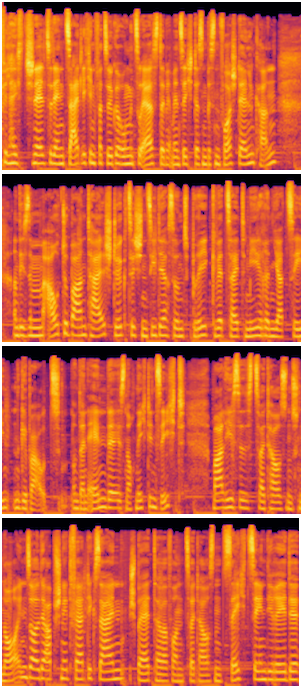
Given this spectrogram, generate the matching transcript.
Vielleicht schnell zu den zeitlichen Verzögerungen zuerst, damit man sich das ein bisschen vorstellen kann. An diesem Autobahnteilstück zwischen Sieders und Brig wird seit mehreren Jahrzehnten gebaut und ein Ende ist noch nicht in Sicht. Mal hieß es 2009 soll der Abschnitt fertig sein, später war von 2016 die Rede.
